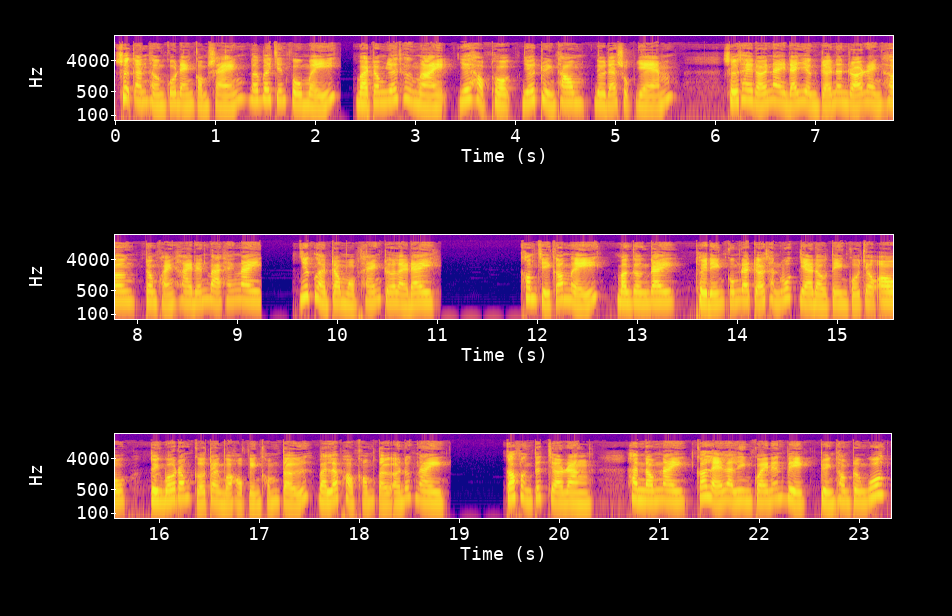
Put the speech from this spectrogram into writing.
Sức ảnh hưởng của đảng Cộng sản đối với chính phủ Mỹ và trong giới thương mại, giới học thuật, giới truyền thông đều đã sụt giảm. Sự thay đổi này đã dần trở nên rõ ràng hơn trong khoảng 2 đến 3 tháng nay, nhất là trong một tháng trở lại đây. Không chỉ có Mỹ, mà gần đây, Thụy Điển cũng đã trở thành quốc gia đầu tiên của châu Âu tuyên bố đóng cửa toàn bộ học viện khổng tử và lớp học khổng tử ở nước này. Có phân tích cho rằng, hành động này có lẽ là liên quan đến việc truyền thông Trung Quốc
